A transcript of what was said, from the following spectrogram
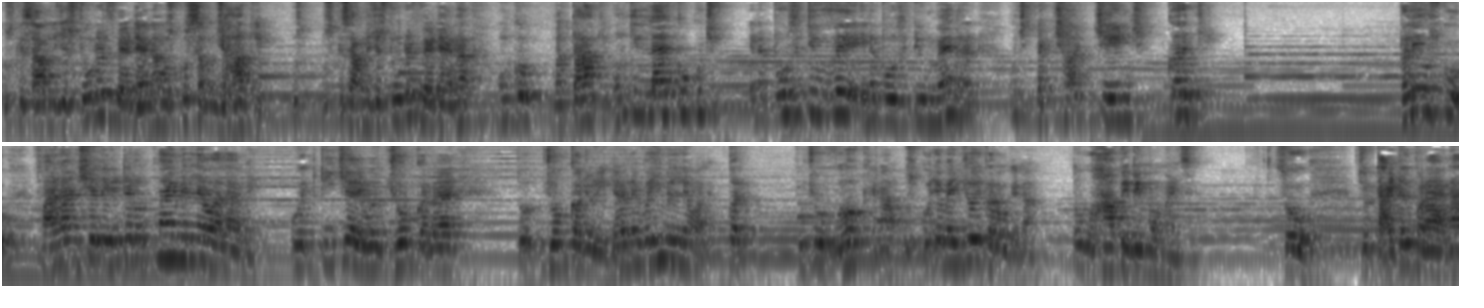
उसके सामने जो स्टूडेंट्स बैठे हैं ना उसको समझा के उस, उसके सामने जो स्टूडेंट बैठे हैं ना उनको बता के उनकी लाइफ को कुछ in a positive way in a positive manner कुछ अच्छा चेंज करके। भले उसको फाइनेंशियली रिटर्न उतना ही मिलने वाला है भाई। वो एक टीचर है वो एक जॉब कर रहा है तो जॉब का जो रिटर्न है वही मिलने वाला है। पर वो जो वर्क है ना उसको जब एंजॉय करोगे ना तो वहाँ पे भी मोमेंट्स है। सो so, जो टाइटल पढ़ा है ना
